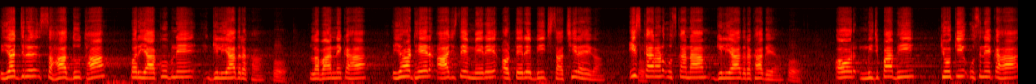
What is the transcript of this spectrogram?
यज्र सहादू था पर याकूब ने गिलियाद रखा। लबान ने कहा यह ढेर आज से मेरे और तेरे बीच साक्षी रहेगा। इस हाँ। कारण उसका नाम गिलियाद रखा गया। हाँ। और मिजपा भी क्योंकि उसने कहा,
